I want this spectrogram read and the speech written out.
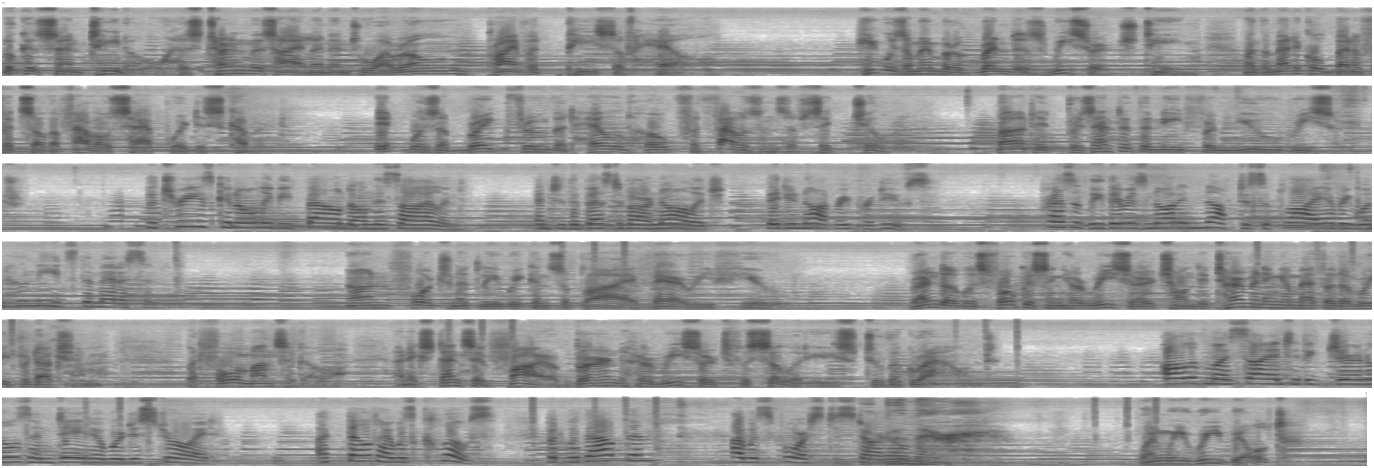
Lucas Santino has turned this island into our own private piece of hell. He was a member of Brenda's research team when the medical benefits of the fallow sap were discovered. It was a breakthrough that held hope for thousands of sick children, but it presented the need for new research. The trees can only be found on this island, and to the best of our knowledge, they do not reproduce. Presently, there is not enough to supply everyone who needs the medicine. Unfortunately, we can supply very few. Brenda was focusing her research on determining a method of reproduction, but four months ago, an extensive fire burned her research facilities to the ground. All of my scientific journals and data were destroyed. I felt I was close, but without them, I was forced to start over. there. When we rebuilt,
